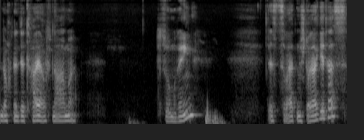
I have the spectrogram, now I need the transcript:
Noch eine Detailaufnahme zum Ring des zweiten Steuergitters.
